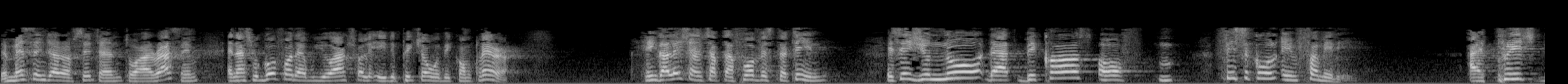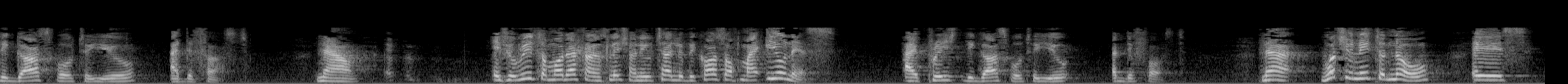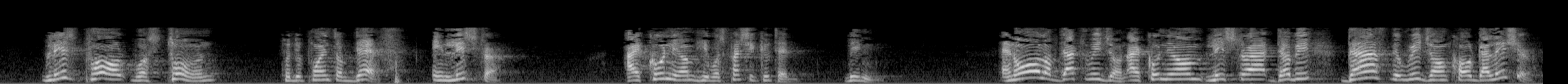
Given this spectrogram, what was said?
the messenger of Satan to harass him. And as we go further, you actually, the picture will become clearer. In Galatians chapter 4 verse 13, it says, you know that because of physical infirmity, I preached the gospel to you at the first. Now, if you read some other translation, it will tell you, because of my illness, I preached the gospel to you at the first. Now, what you need to know is Paul was stoned to the point of death in Lystra. Iconium, he was persecuted, beaten. And all of that region, Iconium, Lystra, Derbe, that's the region called Galatia.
